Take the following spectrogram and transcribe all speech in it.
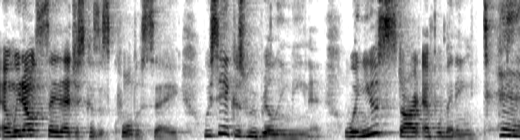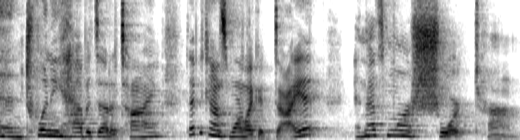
And we don't say that just because it's cool to say. We say it because we really mean it. When you start implementing 10, 20 habits at a time, that becomes more like a diet, and that's more short term.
